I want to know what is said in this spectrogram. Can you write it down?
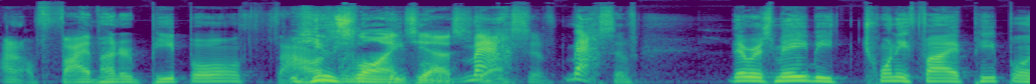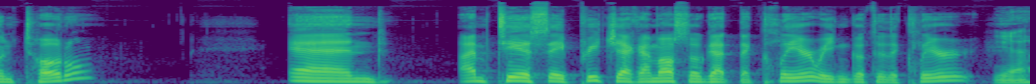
I don't know 500 people, 1,000 lines, people, yes, yeah. massive, massive. There was maybe 25 people in total, and I'm TSA pre-check. I'm also got the clear where you can go through the clear. yeah.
